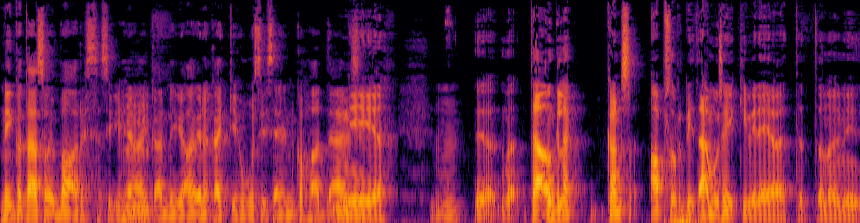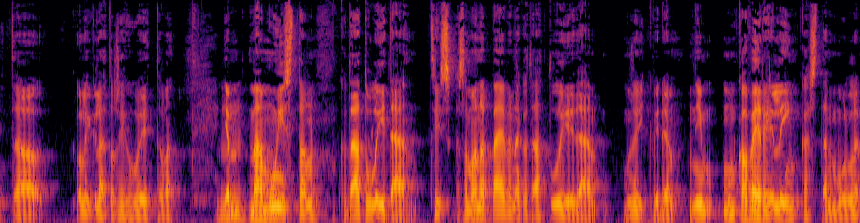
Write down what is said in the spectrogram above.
niin kuin tämä soi baarissa siihen mm. aikaan, niin aina kaikki huusi sen kohan täysin. Niin, ja, mm. Tämä on kyllä kans absurdi tämä musiikkivideo, että että noin, niin, tämä oli kyllä tosi huvittava. Mm. Ja mä muistan, kun tämä tuli tämä, siis samana päivänä kun tämä tuli tämä musiikkivideo, niin mun kaveri linkkasi tämän mulle.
